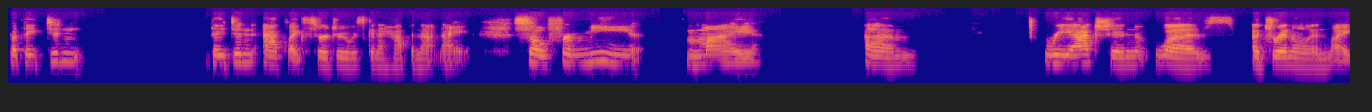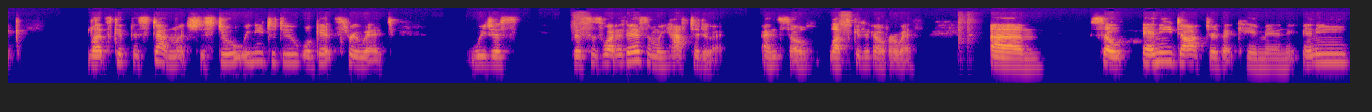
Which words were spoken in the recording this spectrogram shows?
but they didn't they didn't act like surgery was going to happen that night. So for me, my um, reaction was adrenaline, like, let's get this done. Let's just do what we need to do. We'll get through it. We just, this is what it is, and we have to do it. And so let's get it over with. Um, so any doctor that came in, any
